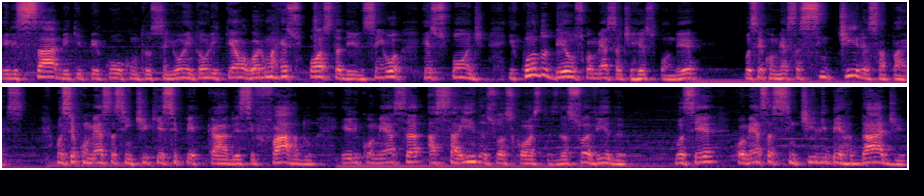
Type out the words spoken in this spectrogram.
Ele sabe que pecou contra o Senhor, então ele quer agora uma resposta dele. Senhor, responde. E quando Deus começa a te responder, você começa a sentir essa paz. Você começa a sentir que esse pecado, esse fardo, ele começa a sair das suas costas, da sua vida. Você começa a sentir liberdade,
